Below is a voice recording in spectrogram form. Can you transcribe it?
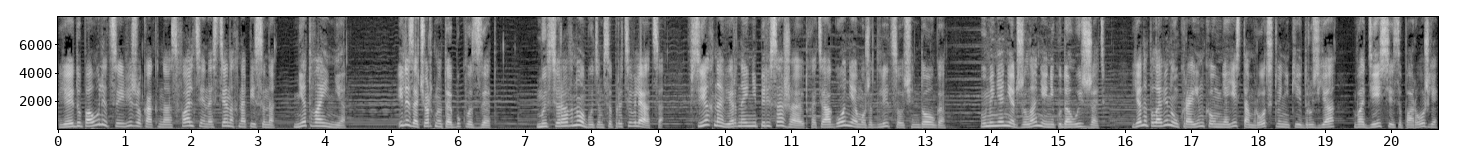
Я иду по улице и вижу, как на асфальте и на стенах написано «Нет войне» или зачеркнутая буква «З». Мы все равно будем сопротивляться. Всех, наверное, не пересажают, хотя агония может длиться очень долго. У меня нет желания никуда уезжать. Я наполовину украинка, у меня есть там родственники и друзья в Одессе и Запорожье.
